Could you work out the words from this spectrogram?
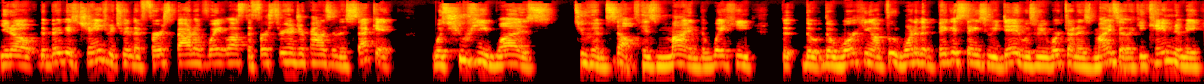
you know, the biggest change between the first bout of weight loss, the first 300 pounds, and the second was who he was to himself, his mind, the way he the, the, working on food. One of the biggest things we did was we worked on his mindset. Like he came to me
